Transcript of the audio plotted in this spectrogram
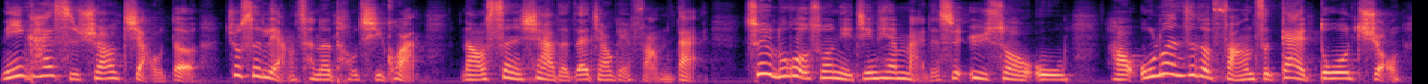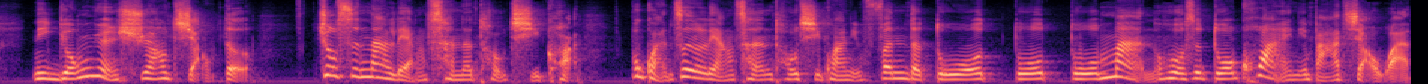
你一开始需要缴的就是两成的头期款，然后剩下的再交给房贷。所以如果说你今天买的是预售屋，好，无论这个房子盖多久，你永远需要缴的就是那两成的头期款。不管这两层头期款你分得多多多慢，或者是多快，你把它缴完，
